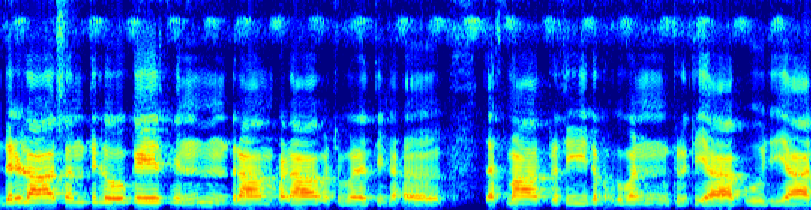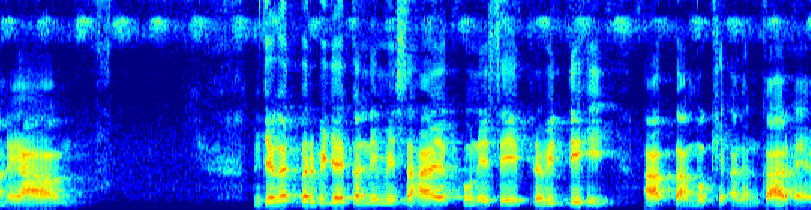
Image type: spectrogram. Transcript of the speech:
विरला सन्ति लोकेऽस्मिन् ब्राह्मणावचुवर्तिनः तस्मात् प्रसीद भगवन् कृतिया पूजया नया। जगत पर विजय करने में सहायक होने से प्रवृत्ति ही आपका मुख्य अलंकार है।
